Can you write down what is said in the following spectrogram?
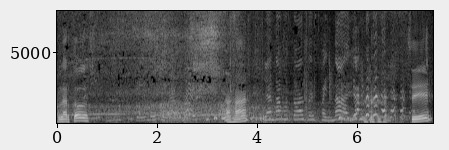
hablar todos. Queremos llegar Ajá, Ya andamos todas despeinadas, ya. sí.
